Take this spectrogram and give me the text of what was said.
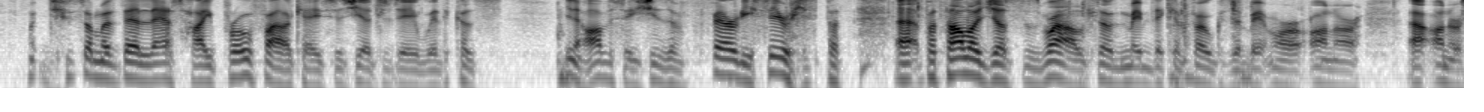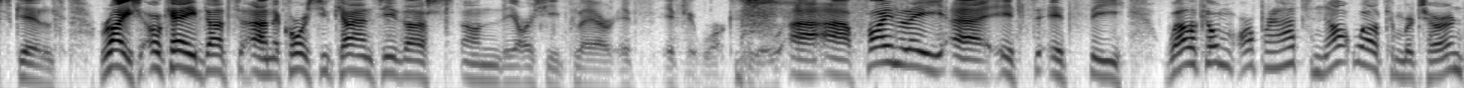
do some of the less high profile cases you had to deal with, because, you know, obviously she's a fairly serious path- uh, pathologist as well. So maybe they can focus a bit more on her uh, on her skills. Right. Okay. That's and of course you can see that on the RT player if if it works for you. Uh, uh, finally, uh, it's it's the welcome or perhaps not welcome return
